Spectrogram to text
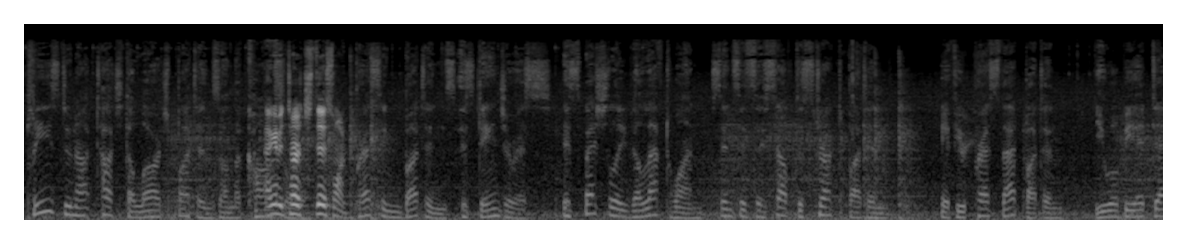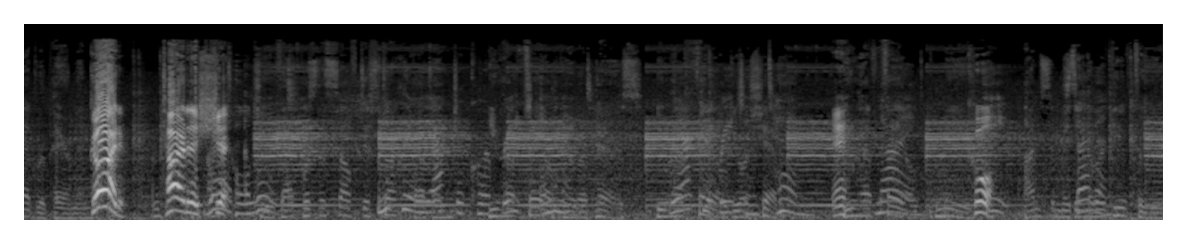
Please do not touch the large buttons on the console. I'm gonna touch this one. Pressing buttons is dangerous, especially the left one, since it's a self-destruct button. If you press that button, you will be a dead repairman. Good! I'm tired of this I shit. told you that was the self-destruct Nuclear reactor core you have breach your imminent. repairs. You have Reactor failed breach your in ship. 10, Eh. You have Nine. failed me. Cool. eight, I'm submitting Seven. a review for you.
